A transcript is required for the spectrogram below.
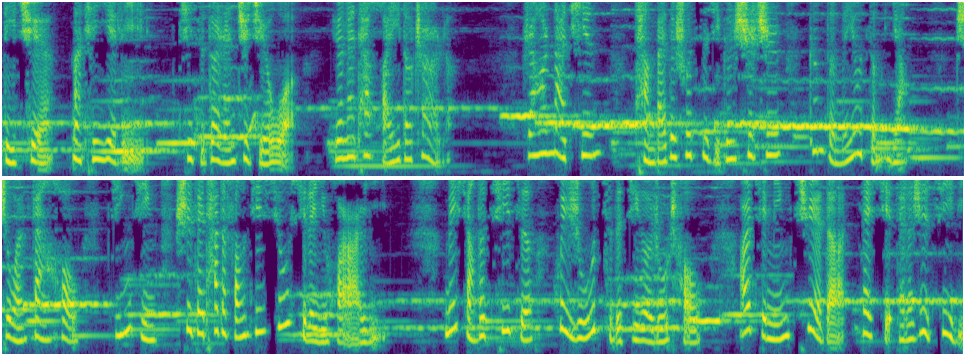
的确，那天夜里，妻子断然拒绝我。原来她怀疑到这儿了。然而那天，坦白地说自己跟诗之根本没有怎么样。吃完饭后，仅仅是在他的房间休息了一会儿而已。没想到妻子会如此的嫉恶如仇，而且明确的在写在了日记里，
